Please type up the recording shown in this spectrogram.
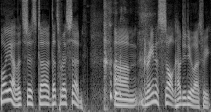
Well, yeah, let's just, uh, that's what I said. Um, grain of salt. How'd you do last week?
